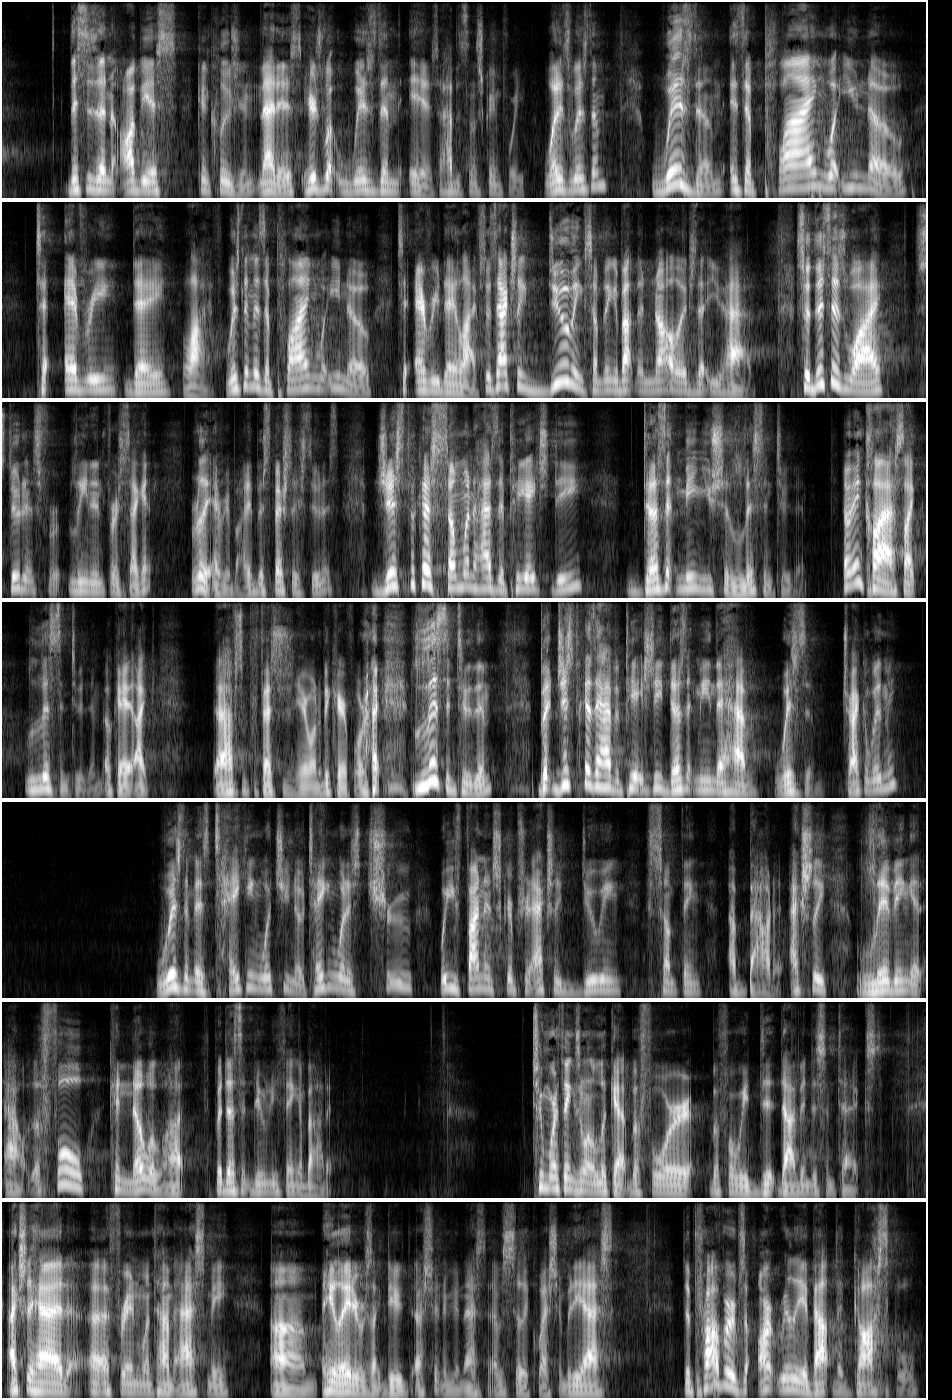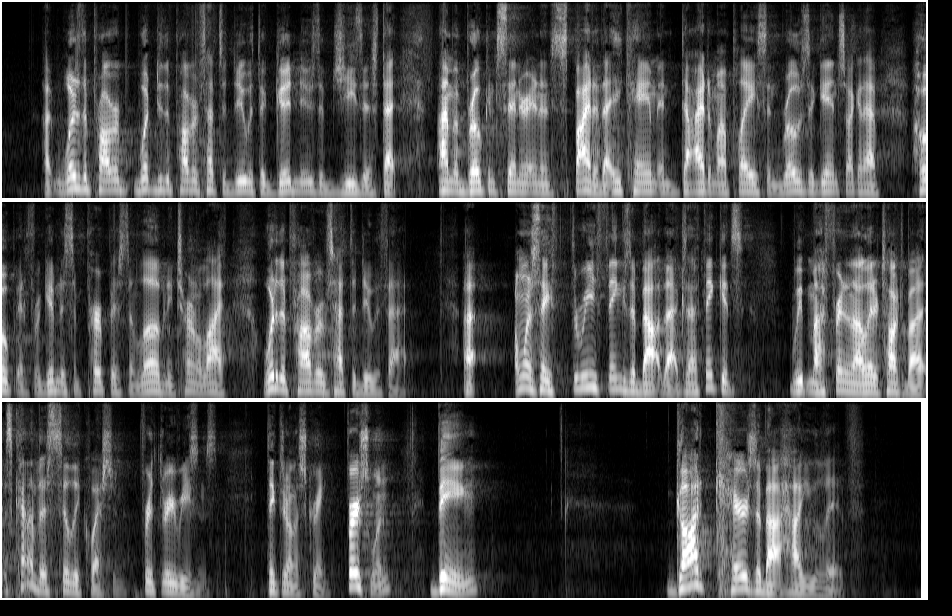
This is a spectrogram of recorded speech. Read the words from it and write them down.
this is an obvious conclusion. That is, here's what wisdom is. I have this on the screen for you. What is wisdom? Wisdom is applying what you know to everyday life. Wisdom is applying what you know to everyday life. So it's actually doing something about the knowledge that you have. So this is why students for, lean in for a second, really everybody, but especially students. Just because someone has a PhD doesn't mean you should listen to them. Now, in class, like, listen to them. Okay, like, I have some professors in here, I want to be careful, right? listen to them. But just because they have a PhD doesn't mean they have wisdom. Tracking with me? Wisdom is taking what you know, taking what is true, what you find in Scripture, and actually doing something about it, actually living it out. The fool can know a lot, but doesn't do anything about it. Two more things I want to look at before, before we dive into some text. I actually had a friend one time ask me, um, he later was like, dude, I shouldn't have even asked that. That was a silly question. But he asked, the Proverbs aren't really about the gospel, like, what, the proverb, what do the Proverbs have to do with the good news of Jesus that I'm a broken sinner and in spite of that, He came and died in my place and rose again so I could have hope and forgiveness and purpose and love and eternal life? What do the Proverbs have to do with that? Uh, I want to say three things about that because I think it's, we, my friend and I later talked about it. It's kind of a silly question for three reasons. I think they're on the screen. First one being, God cares about how you live.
